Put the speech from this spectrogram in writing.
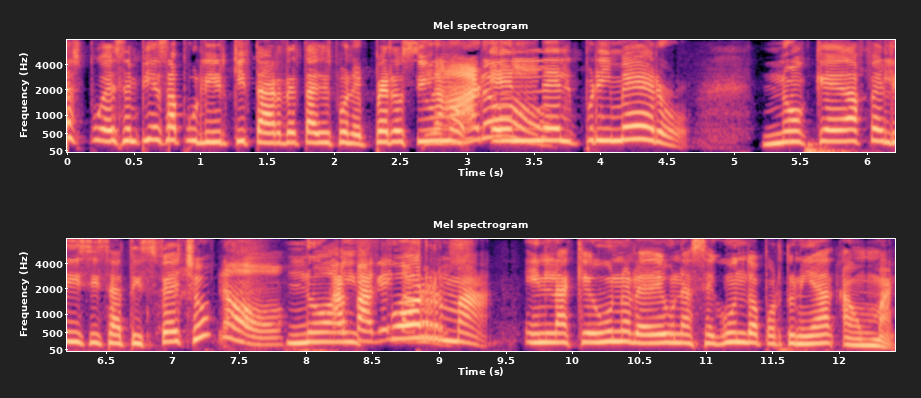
después empieza a pulir, quitar detalles, poner, pero si uno ¡Claro! en el primero no queda feliz y satisfecho, No, no hay forma en la que uno le dé una segunda oportunidad a un man.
